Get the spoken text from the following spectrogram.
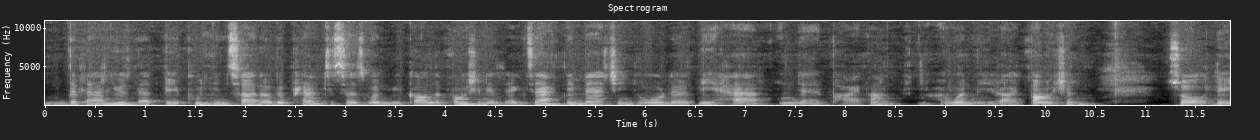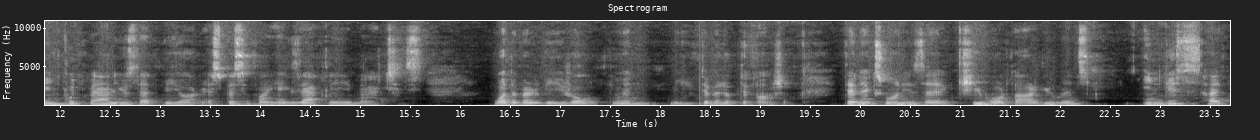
the values that we put inside of the parentheses when we call the function is exactly matching the order we have in the Python when we write function. So the input values that we are specifying exactly matches whatever we wrote when we developed the function. The next one is a keyword arguments. In this type,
